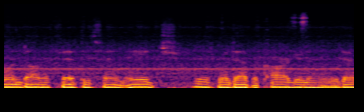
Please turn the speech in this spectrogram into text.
one dollar fifty cent each. Here's my debit card, you know we do.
